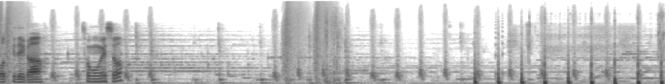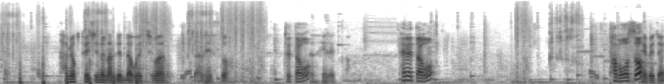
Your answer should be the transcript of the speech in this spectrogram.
어떻게 돼가? 성공했어? 탐욕 돼지는 안 된다고 했지만 난 했어. 됐다고? 난 해냈다. 해냈다고? 다 먹었어? 패배자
